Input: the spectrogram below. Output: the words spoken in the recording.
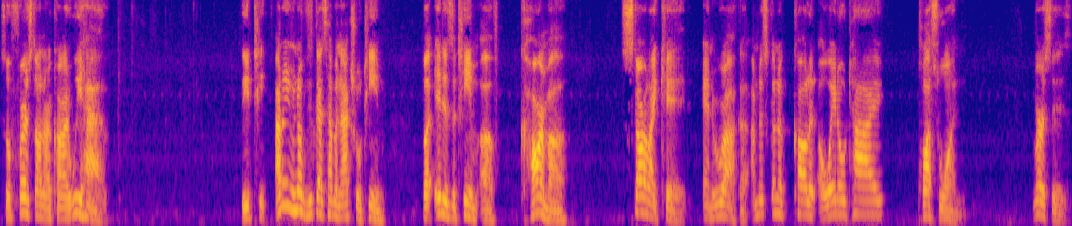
So first on our card, we have the team. I don't even know if these guys have an actual team, but it is a team of Karma, Starlight Kid, and Ruaka. I'm just gonna call it Oedo Tai plus one versus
